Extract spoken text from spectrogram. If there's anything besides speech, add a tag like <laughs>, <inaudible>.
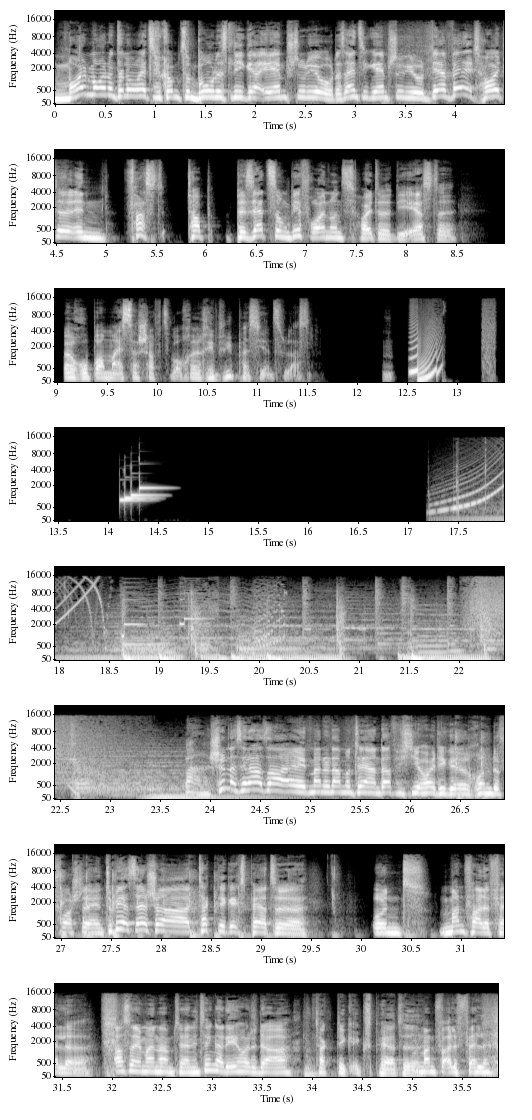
Moin Moin und hallo, herzlich willkommen zum Bundesliga EM Studio, das einzige EM Studio der Welt, heute in fast Top-Besetzung. Wir freuen uns, heute die erste Europameisterschaftswoche Revue passieren zu lassen. Schön, dass ihr da seid, meine Damen und Herren. Darf ich die heutige Runde vorstellen? Tobias Escher, Taktikexperte und Mann für alle Fälle. Außerdem, meine Damen und Herren, Nintendo.de heute da. Taktikexperte. Und Mann für alle Fälle.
